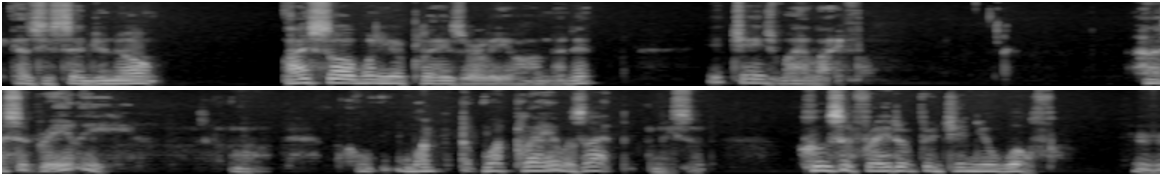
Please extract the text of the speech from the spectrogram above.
because he said, you know, I saw one of your plays early on and it, it changed my life. And I said, really? "Oh, What, what play was that? And he said, Who's Afraid of Virginia Woolf? Hmm.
